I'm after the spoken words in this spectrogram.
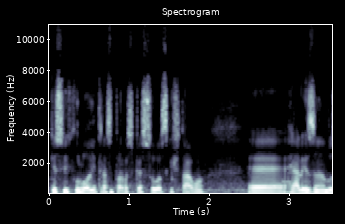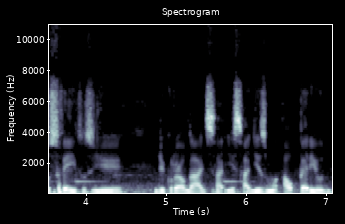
que circulou entre as próprias pessoas que estavam é, realizando os feitos de, de crueldade e sadismo ao período.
